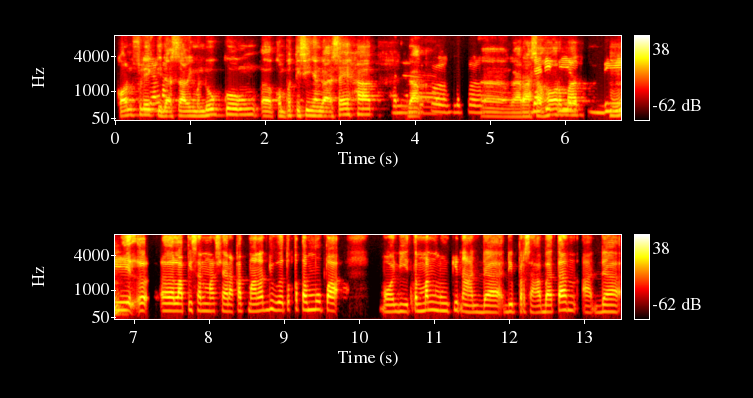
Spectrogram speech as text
Konflik, Iyalah. tidak saling mendukung, eh, kompetisinya nggak sehat, Benar. Nggak- Betul, betul. eh, nggak rasa Jadi di, hormat. di eh, eh, lapisan masyarakat mana juga tuh ketemu Pak. Mau di teman mungkin ada, di persahabatan ada,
